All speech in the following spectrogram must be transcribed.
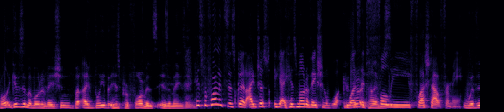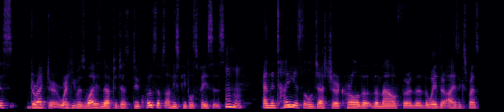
Well, it gives him a motivation, but I believe that his performance is amazing. his performance is good. I just yeah, his motivation wa- 'Cause there are wasn't fully fleshed out for me. With this director, where he was wise enough to just do close ups on these people's faces. hmm and the tiniest little gesture, a curl of the, the mouth or the, the way their eyes express.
